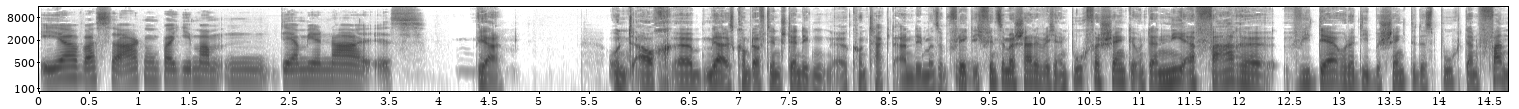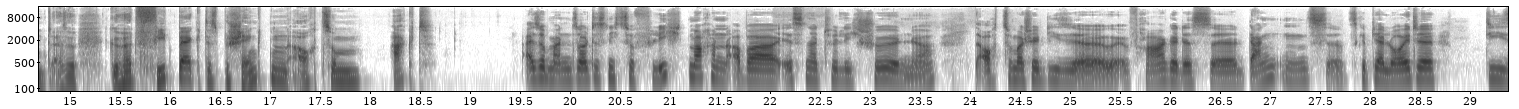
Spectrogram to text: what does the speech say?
eher was sagen bei jemandem, der mir nahe ist. Ja. Und auch, äh, ja, es kommt auf den ständigen äh, Kontakt an, den man so pflegt. Mhm. Ich finde es immer schade, wenn ich ein Buch verschenke und dann nie erfahre, wie der oder die Beschenkte das Buch dann fand. Also gehört Feedback des Beschenkten auch zum Akt? Also man sollte es nicht zur Pflicht machen, aber ist natürlich schön. Ja. Auch zum Beispiel diese Frage des äh, Dankens. Es gibt ja Leute, die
